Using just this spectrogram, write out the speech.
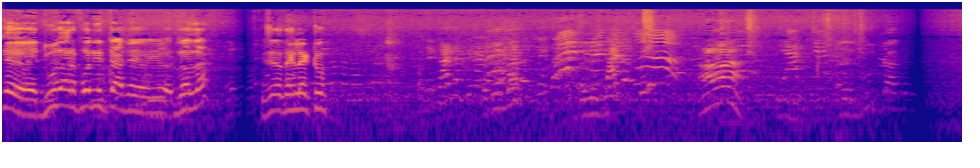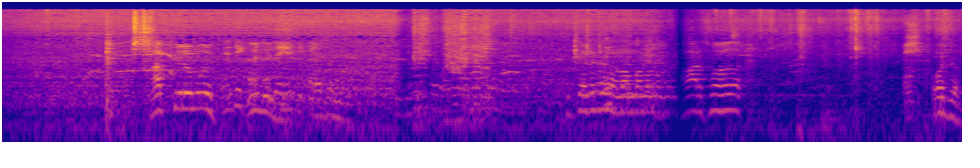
যে দুধ আর পনিরটা আছে জলদা? যেটা দেখলে একটু। হাফ কিলো লম্বা লম্বা ওজন।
